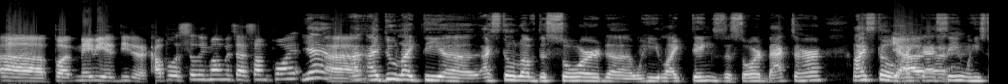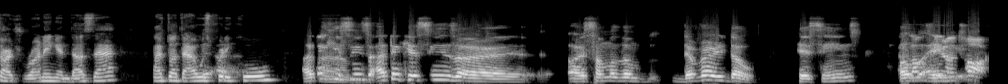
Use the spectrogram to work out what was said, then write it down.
uh, but maybe it needed a couple of silly moments at some point. Yeah, Um, I, I do like the. uh I still love the sword uh when he like dings the sword back to her. I still Yeah, like that uh, scene when he starts running and does that. I thought that was Yeah. pretty cool. I think Um, his scenes. I think his scenes are are some of them. They're very dope. His scenes. as Oh, as they and- don't talk.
